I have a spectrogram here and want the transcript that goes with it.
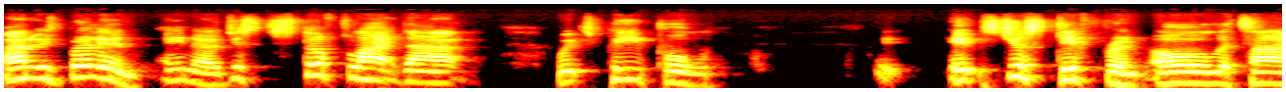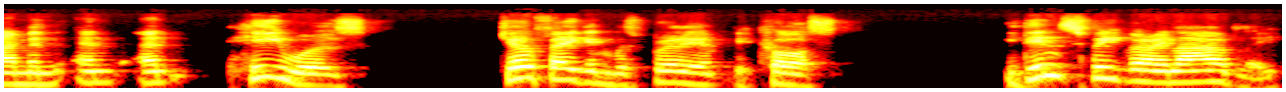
And it was brilliant, you know, just stuff like that, which people, it, it was just different all the time. And, and, and he was, Joe Fagan was brilliant because he didn't speak very loudly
